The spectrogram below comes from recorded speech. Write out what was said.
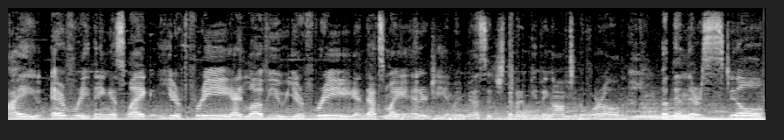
I, everything is like, you're free, I love you, you're free. And that's my energy and my message that I'm giving off to the world. But then there's still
